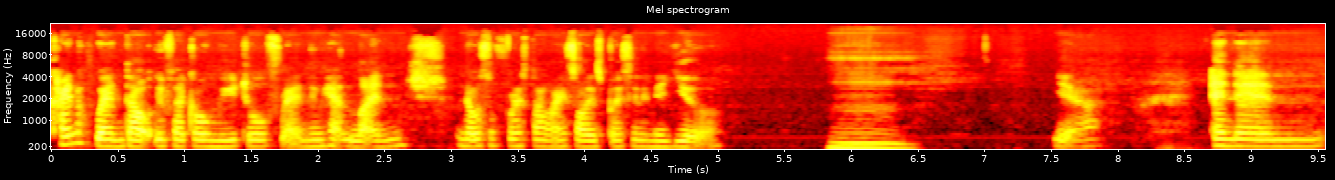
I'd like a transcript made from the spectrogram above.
kind of went out with like our mutual friend and we had lunch. And that was the first time I saw this person in a year. mm. Yeah. And then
